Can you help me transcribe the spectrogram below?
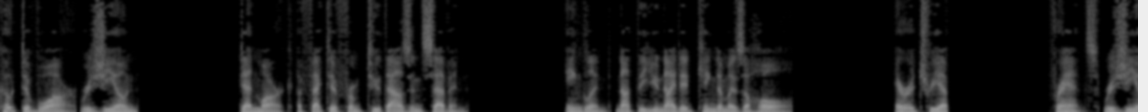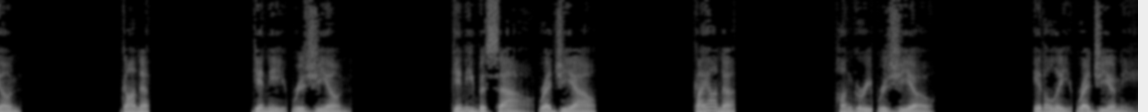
Côte d'Ivoire region. Denmark effective from 2007 England not the United Kingdom as a whole Eritrea France Région Ghana Guinea Région Guinea-Bissau Região Guyana Hungary Regio Italy Regioni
